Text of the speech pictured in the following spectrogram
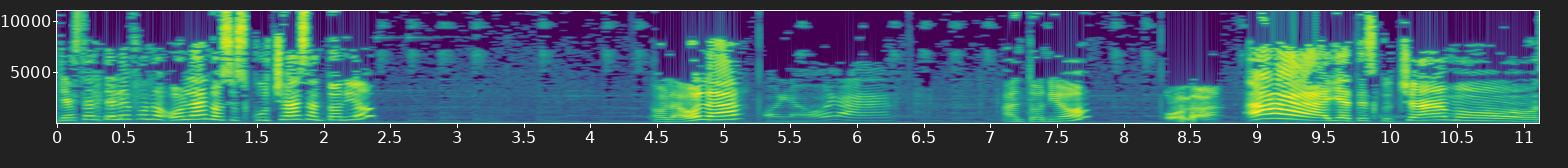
Ya está el teléfono. Hola, ¿nos escuchas, Antonio? Hola, hola. Hola, hola. ¿Antonio? Hola, ¡Ah! Ya te escuchamos.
